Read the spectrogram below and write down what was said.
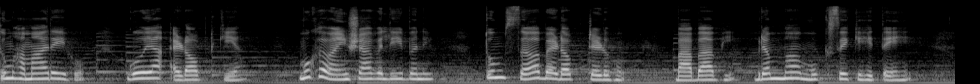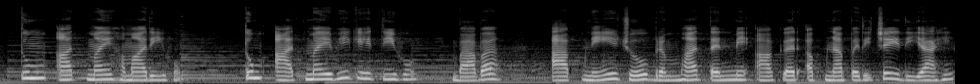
तुम हमारे हो, गोया एडॉप्ट किया। मुख वंशावली बने। तुम सब एडॉप्टेड हो। बाबा भी ब्रह्मा मुख से कहते हैं, तुम आत्माएँ हमारी हो। तुम आत्माएँ भी कहती हो, बाबा आपने जो ब्रह्मा तन में आकर अपना परिचय दिया है,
